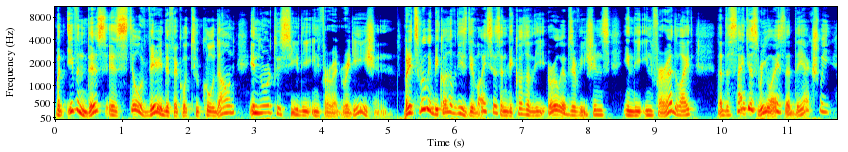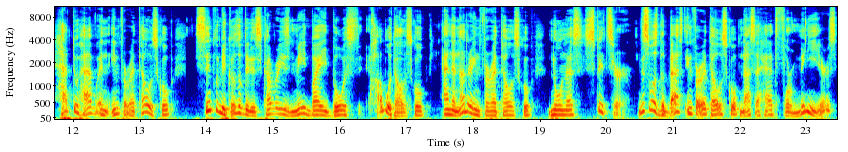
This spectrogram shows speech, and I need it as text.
but even this is still very difficult to cool down in order to see the infrared radiation. But it's really because of these devices and because of the early observations in the infrared light that the scientists realized that they actually had to have an infrared telescope simply because of the discoveries made by both Hubble telescope and another infrared telescope known as Spitzer. This was the best infrared telescope NASA had for many years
